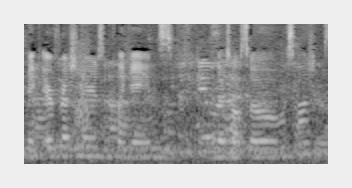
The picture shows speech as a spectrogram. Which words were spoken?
make air fresheners and play games. And there's also massages.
